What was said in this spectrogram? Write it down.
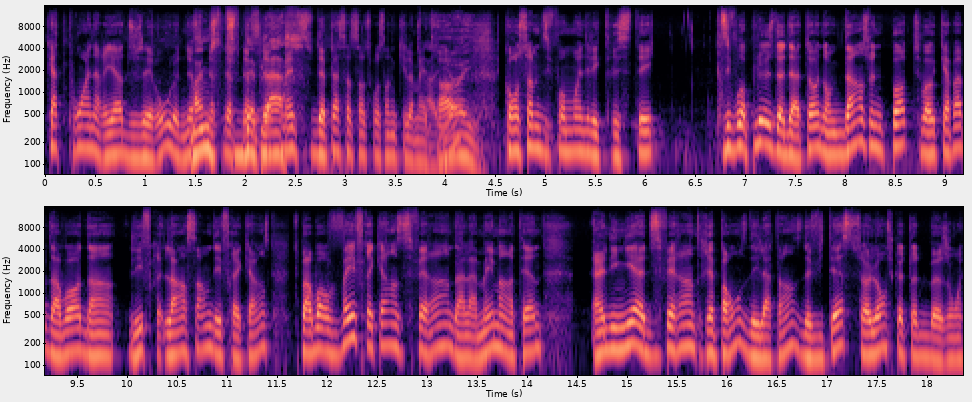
4 points en arrière du zéro. là, 9, Même 9, si tu 9, te 9, déplaces. Même si tu te déplaces à 160 km/h. Consomme 10 fois moins d'électricité. 10 fois plus de data. Donc, dans une POC, tu vas être capable d'avoir dans l'ensemble des fréquences. Tu peux avoir 20 fréquences différentes dans la même antenne alignées à différentes réponses, des latences de vitesse selon ce que tu as de besoin.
